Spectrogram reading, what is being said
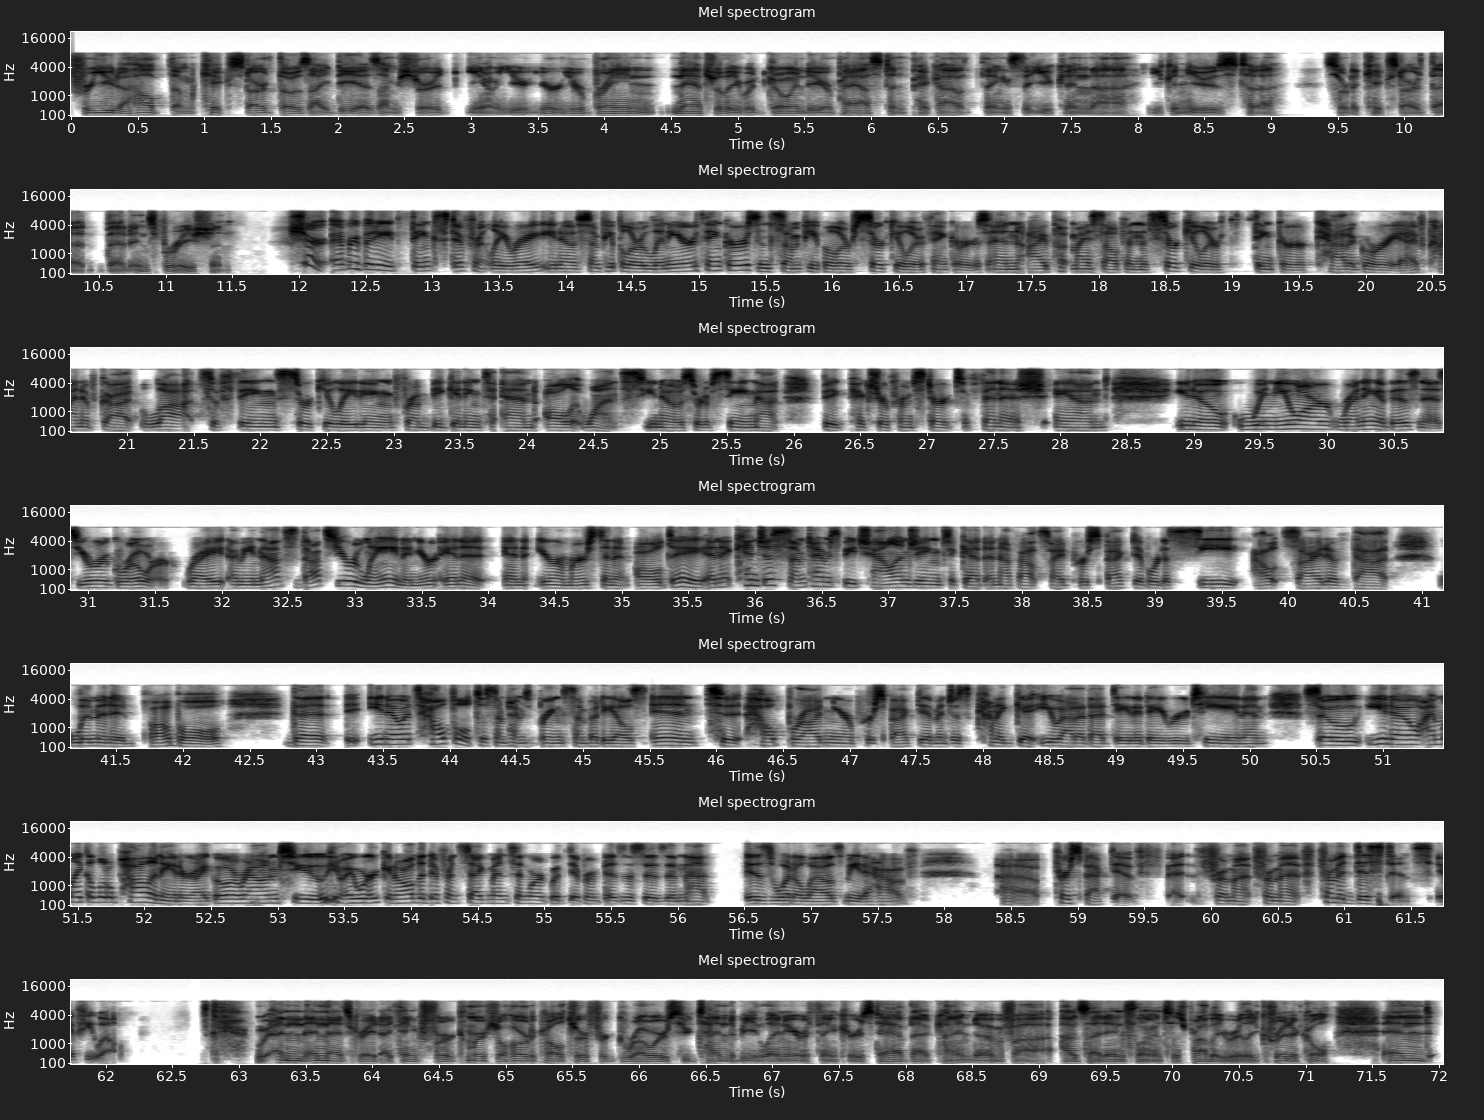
for you to help them kickstart those ideas, I'm sure you know your your your brain naturally would go into your past and pick out things that you can uh, you can use to sort of kickstart that that inspiration. Sure. Everybody thinks differently, right? You know, some people are linear thinkers and some people are circular thinkers. And I put myself in the circular thinker category. I've kind of got lots of things circulating from beginning to end all at once, you know, sort of seeing that big picture from start to finish. And, you know, when you are running a business, you're a grower, right? I mean, that's that's your lane and you're in it and you're immersed in it all day. And it can just sometimes be challenging to get enough outside perspective or to see outside of that limited bubble that you know it's helpful to sometimes bring somebody else in to help broaden your perspective and just kind of get you out of that day-to-day routine. And so you know i'm like a little pollinator. I go around to you know i work in all the different segments and work with different businesses and that is what allows me to have uh, perspective uh, from a from a from a distance if you will and and that's great. I think for commercial horticulture, for growers who tend to be linear thinkers, to have that kind of uh, outside influence is probably really critical. And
